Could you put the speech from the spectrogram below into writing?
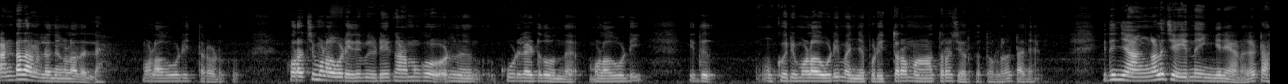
കണ്ടതാണല്ലോ നിങ്ങളതല്ലേ? മുളക് പൊടി ഇത്ര എടുക്കും കുറച്ച് മുളക് പൊടി ഇത് വീഡിയോ കാണുമ്പോൾ കൂടുതലായിട്ട് തോന്നുന്നത് മുളക് പൊടി ഇത് കുരുമുളക് പൊടി മഞ്ഞൾപ്പൊടി ഇത്ര മാത്രമേ ചേർക്കത്തുള്ളൂ കേട്ടോ ഞാൻ. ഇത് ഞങ്ങൾ ചെയ്യുന്നത് ഇങ്ങനെയാണ് കേട്ടോ.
